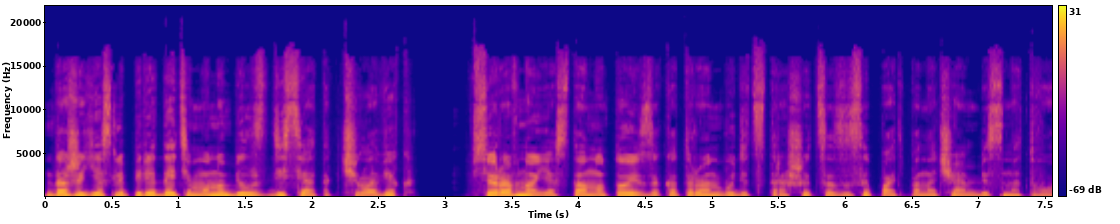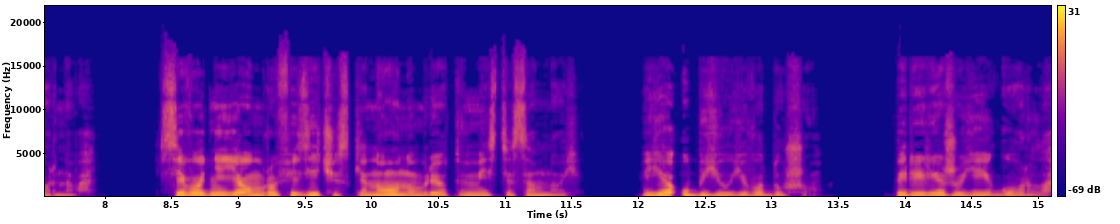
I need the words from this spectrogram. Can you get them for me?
Даже если перед этим он убил с десяток человек, все равно я стану той, за которой он будет страшиться засыпать по ночам без снотворного. Сегодня я умру физически, но он умрет вместе со мной. Я убью его душу. Перережу ей горло.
